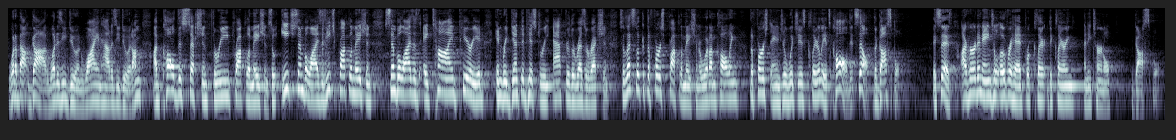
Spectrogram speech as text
What about God? What is he doing? Why and how does he do it? I'm, I've called this section three proclamations. So each symbolizes, each proclamation symbolizes a time period in redemptive history after the resurrection. So let's look at the first proclamation, or what I'm calling the first angel, which is clearly, it's called itself, the gospel. It says, I heard an angel overhead declaring an eternal gospel.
